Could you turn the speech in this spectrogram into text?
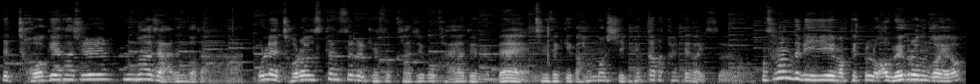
근데 저게 사실 흥분하지 않은 거다. 원래 저런 스탠스를 계속 가지고 가야 되는데 진새끼가 한 번씩 헷가닥 할 때가 있어요. 어, 사람들이 막 댓글로 아, 왜 그러는 거예요?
